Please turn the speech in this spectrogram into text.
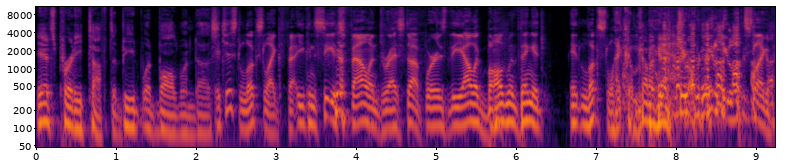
it's pretty tough to beat what Baldwin does. It just looks like Fa- you can see it's Fallon dressed up, whereas the Alec Baldwin thing, it it looks like him. Kinda it really looks like him.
